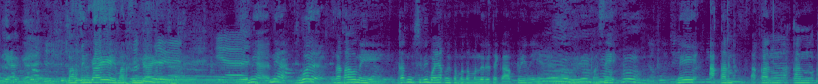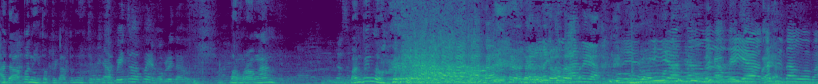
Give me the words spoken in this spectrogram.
Kira Gay. Marvin Gaye, Marvin Gaye. Ya, Ya, ini ini gue nggak tahu nih, kan sini banyak nih teman-teman dari TKP nih ya. Pasti ini akan akan akan ada apa nih topik apa nih? Topik apa? Apa itu apa ya kalau boleh tahu? Bangrongan. Bantuin dong. iya, Bang. iya, kasih tahu apa?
